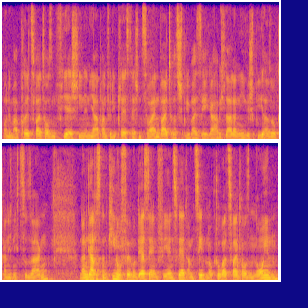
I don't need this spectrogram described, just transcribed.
Und im April 2004 erschien in Japan für die PlayStation 2 ein weiteres Spiel bei Sega. Habe ich leider nie gespielt, also kann ich nichts zu sagen. Und dann gab es einen Kinofilm und der ist sehr empfehlenswert. Am 10. Oktober 2009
